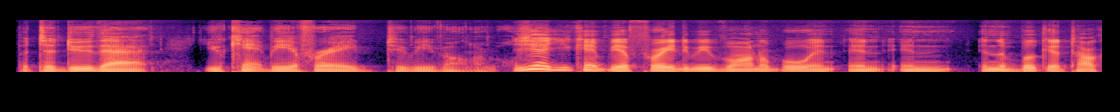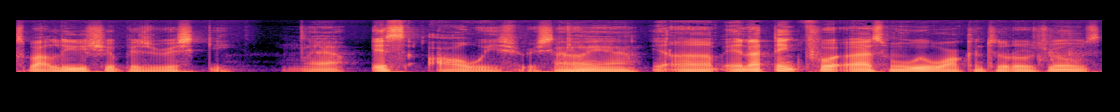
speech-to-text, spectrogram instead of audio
But to do that, you can't be afraid to be vulnerable. Yeah, you can't be afraid to be vulnerable. And in, in, in the book, it talks about leadership is risky. Yeah. It's always risky. Oh yeah. Um, and I think for us, when we walk into those rooms,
